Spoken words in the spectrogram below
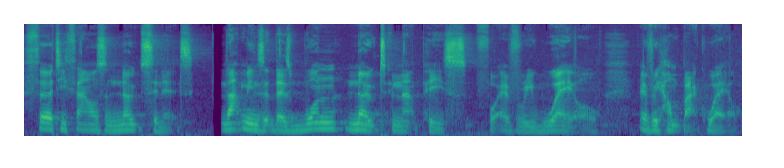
30,000 notes in it. That means that there's one note in that piece for every whale, every humpback whale.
